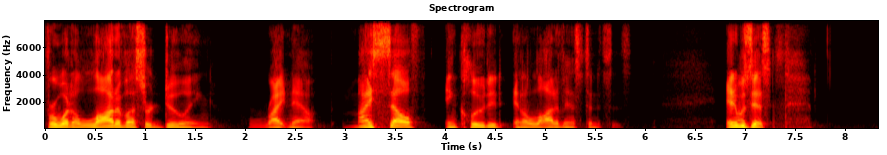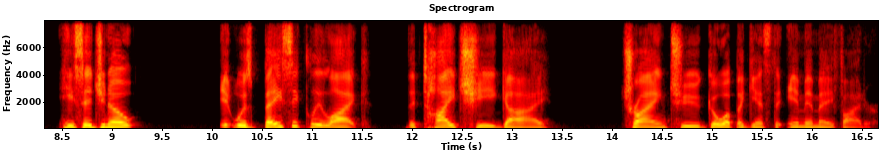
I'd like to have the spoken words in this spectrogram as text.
for what a lot of us are doing right now, myself included in a lot of instances. And it was this he said, you know, it was basically like the Tai Chi guy trying to go up against the MMA fighter.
